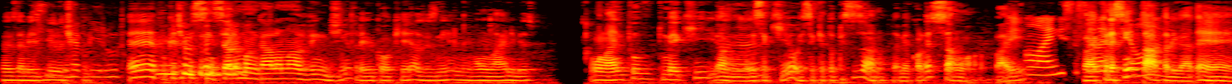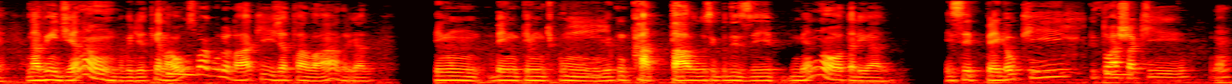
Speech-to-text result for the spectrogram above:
Mas dá meio biruta, já tipo... É, porque, tipo assim, você olha o mangá lá numa vendinha, tá ligado? Qualquer, às vezes nem é online mesmo. Online tu, tu meio que... Ah, Uhum. esse aqui, ó, esse aqui eu tô precisando, da minha coleção, ó. Vai... Online se Vai acrescentar, tá ligado? É, na vendinha não. Na vendinha tem lá os bagulho lá que já tá lá, tá ligado? Tem um, bem, tem um tipo um, meio que um catálogo, assim por dizer, menor, tá ligado? E você pega o que, que tu achar que, né?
